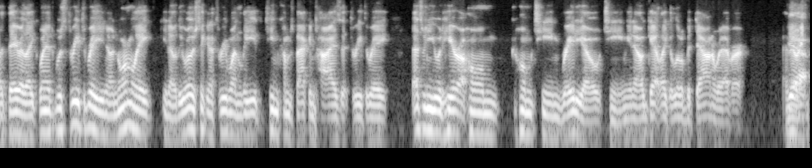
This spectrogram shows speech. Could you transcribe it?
but they were like, when it was 3 3, you know, normally, you know, the Oilers taking a 3 1 lead, the team comes back and ties at 3 3. That's when you would hear a home home team radio team, you know, get like a little bit down or whatever. And yeah. Like,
